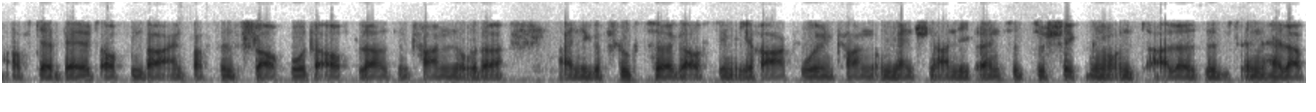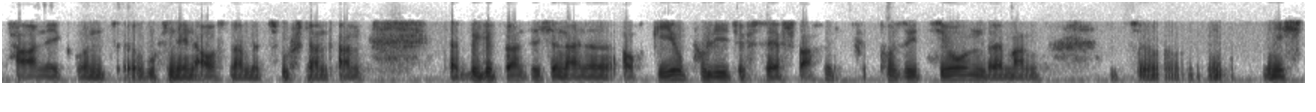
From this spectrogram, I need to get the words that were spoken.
auf der Welt offenbar einfach fünf Schlauchboote aufblasen kann oder einige Flugzeuge aus dem Irak holen kann, um Menschen an die Grenze zu schicken und alle sind in heller Panik und rufen den Ausnahmezustand an. Da begibt man sich in eine auch geopolitisch sehr schwache Position, wenn man nicht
